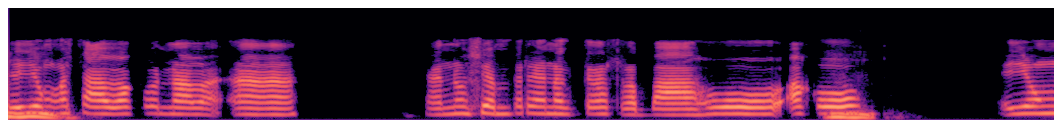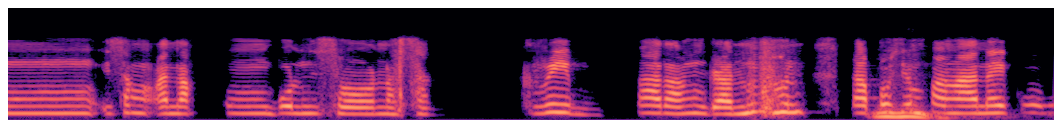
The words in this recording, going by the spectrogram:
Eh, Mhm. Yung asawa ko na, ah, ano, siyempre nagtatrabaho. Ako, Mhm. yung isang anak kong bunso nasa crib, parang ganun. Tapos yung Mhm. panganay ko,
